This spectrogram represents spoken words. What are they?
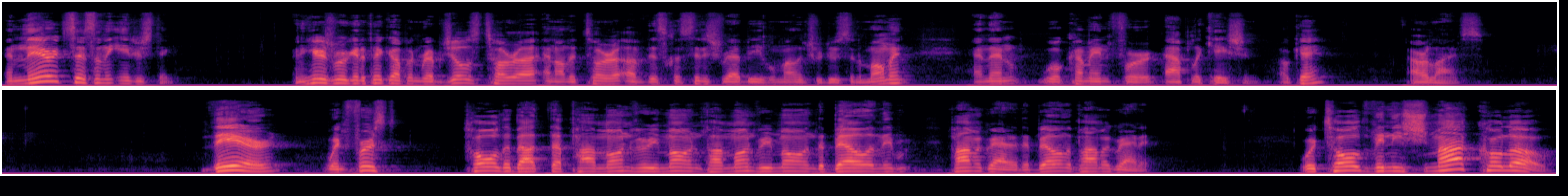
And there it says something interesting. And here's where we're going to pick up on Reb Jill's Torah and on the Torah of this Hasidic Rebbe, whom I'll introduce in a moment. And then we'll come in for application. Okay? Our lives. There, when first told about the Pamon Virimon, Pamon Virimon, the bell and the pomegranate, the bell and the pomegranate, we're told Vinishma Kolo,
